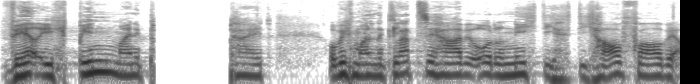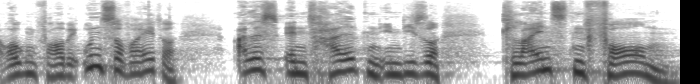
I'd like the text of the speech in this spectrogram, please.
wer ich bin, meine Persönlichkeit, ob ich mal eine Glatze habe oder nicht, die, die Haarfarbe, Augenfarbe und so weiter. Alles enthalten in dieser kleinsten Form.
